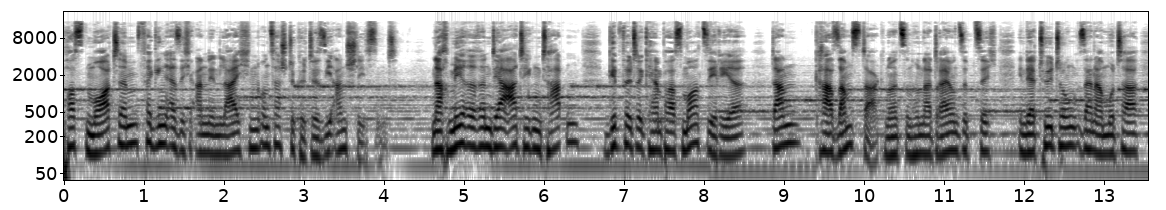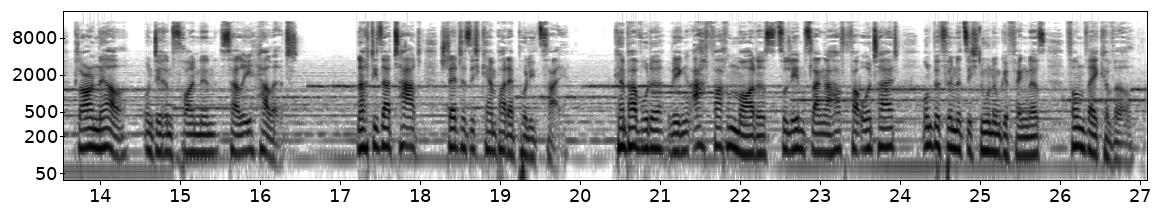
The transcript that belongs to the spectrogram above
Postmortem verging er sich an den Leichen und zerstückelte sie anschließend. Nach mehreren derartigen Taten gipfelte Campers Mordserie dann Kar Samstag 1973 in der Tötung seiner Mutter Clarnell und deren Freundin Sally Hallett. Nach dieser Tat stellte sich Kemper der Polizei. Kemper wurde wegen achtfachen Mordes zu lebenslanger Haft verurteilt und befindet sich nun im Gefängnis von Vacaville.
